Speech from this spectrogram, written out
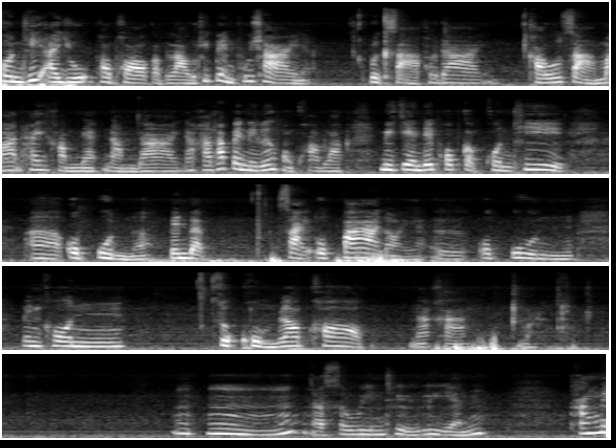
คนที่อายุพอๆกับเราที่เป็นผู้ชายเนี่ยปรึกษาเขาได้เขาสามารถให้คำแนะนำได้นะคะ ถ้าเป็นในเรื่องของความรัก มีเกณฑ์ได้พบกับคนที่ออบอุ่นเนาะเป็นแบบใสายอบป้าหน่อยอะเอออบอุ่น เป็นคนสุขุมรอบคอบนะคะ อืมอัศวินถือเหรียญทั้งใน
